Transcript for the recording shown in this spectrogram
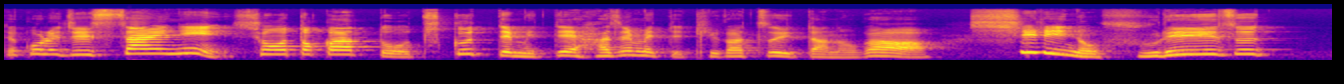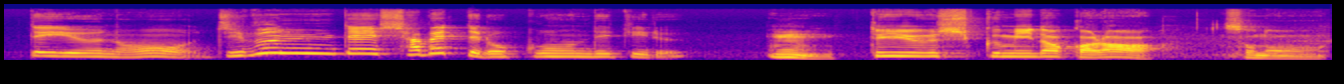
でこれ実際にショートカットを作ってみて初めて気がついたのが Siri のフレーズっていうのを自分で喋って録音できる。うん、っていう仕組みだからその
